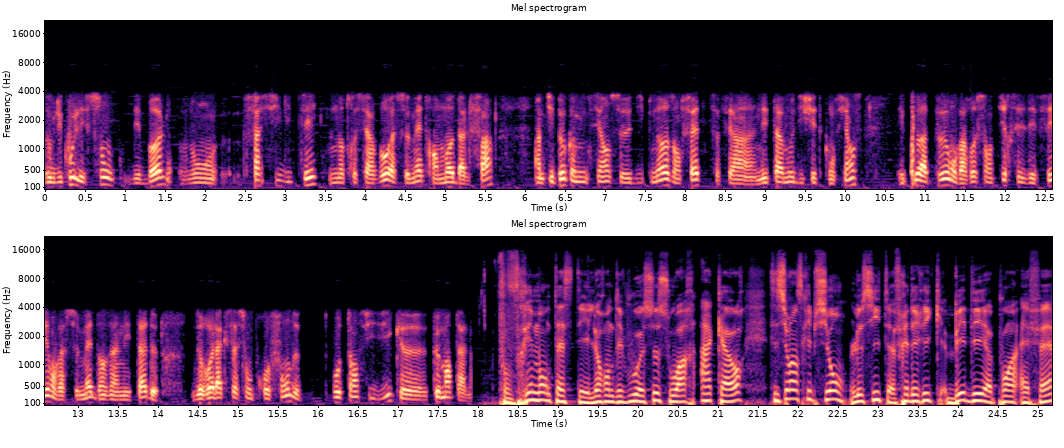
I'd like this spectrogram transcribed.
Donc du coup, les sons des bols vont faciliter notre cerveau à se mettre en mode alpha, un petit peu comme une séance d'hypnose en fait, ça fait un état modifié de conscience et peu à peu on va ressentir ces effets, on va se mettre dans un état de, de relaxation profonde, autant physique euh, que mentale. Faut vraiment tester. Le rendez-vous euh, ce soir à Cahors. C'est sur inscription, le site frédéricbd.fr. Euh,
